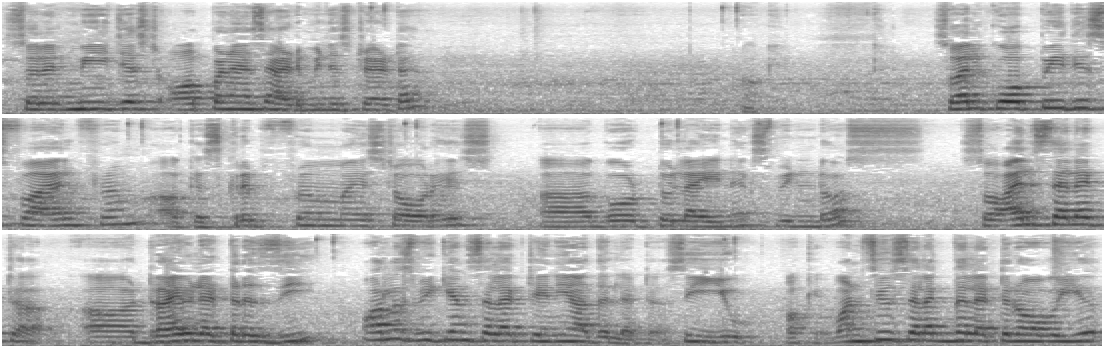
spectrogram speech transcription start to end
So let me just open as administrator. Okay. So I'll copy this file from okay script from my storage. Uh, go to Linux Windows. So I'll select uh, uh, drive letter Z or else we can select any other letter. See U. Okay. Once you select the letter over here,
